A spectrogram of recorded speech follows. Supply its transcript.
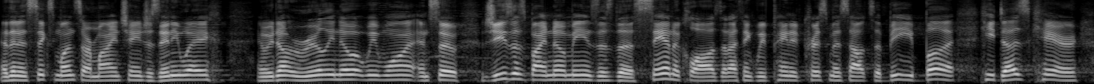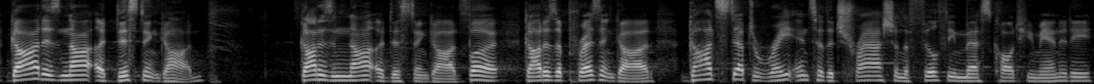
And then in six months, our mind changes anyway and we don't really know what we want. And so, Jesus by no means is the Santa Claus that I think we've painted Christmas out to be, but he does care. God is not a distant God. God is not a distant God, but God is a present God. God stepped right into the trash and the filthy mess called humanity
